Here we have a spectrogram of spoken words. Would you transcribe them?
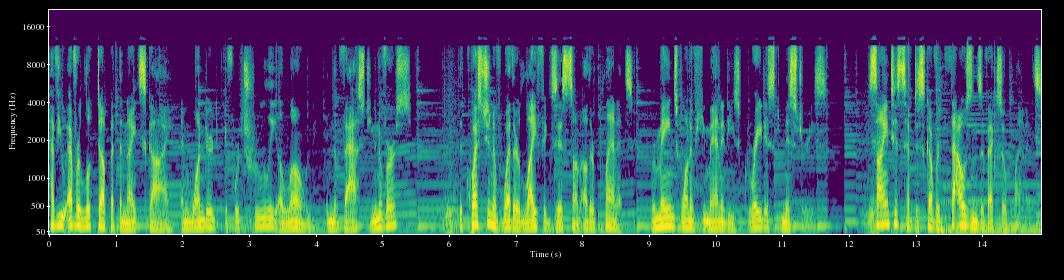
Have you ever looked up at the night sky and wondered if we're truly alone in the vast universe? The question of whether life exists on other planets remains one of humanity's greatest mysteries. Scientists have discovered thousands of exoplanets,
